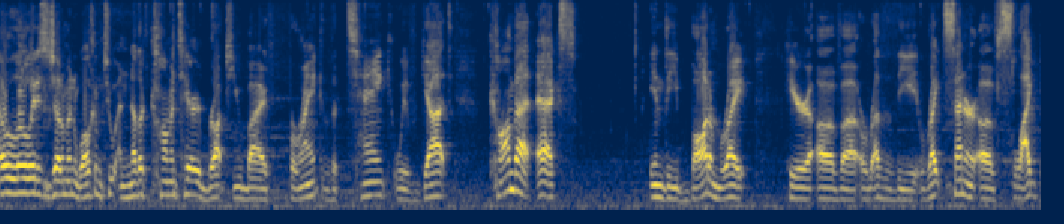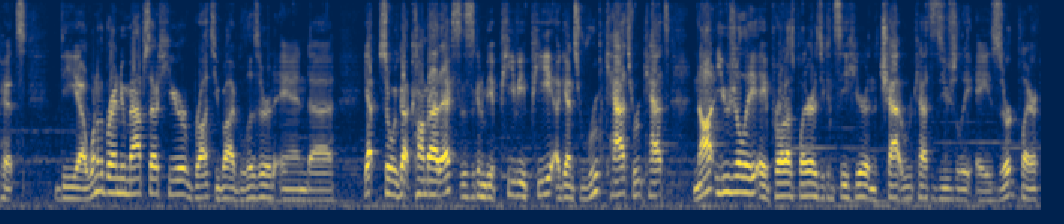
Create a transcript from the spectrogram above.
Hello, ladies and gentlemen. Welcome to another commentary brought to you by Frank the Tank. We've got Combat X in the bottom right here of, uh, or rather the right center of Slag Pits. The uh, one of the brand new maps out here, brought to you by Blizzard, and uh, yep. So we've got Combat X. This is going to be a PvP against Root Cats. Root Cats, not usually a Protoss player, as you can see here in the chat. Root Cats is usually a Zerg player,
